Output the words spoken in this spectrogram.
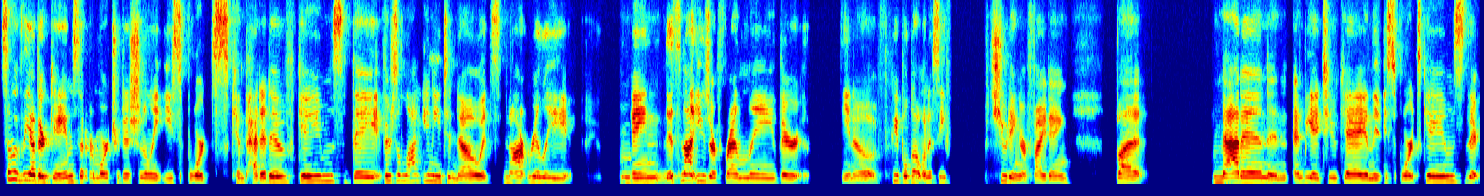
some of the other games that are more traditionally esports competitive games, they there's a lot you need to know. It's not really main it's not user friendly. There you know, people don't want to see shooting or fighting, but Madden and NBA 2K and these sports games, they're,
